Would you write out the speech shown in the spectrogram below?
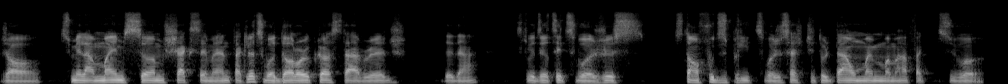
genre tu mets la même somme chaque semaine. Fait que là, tu vas dollar cost average dedans. Ce qui veut dire, tu tu vas juste tu t'en fous du prix, tu vas juste acheter tout le temps au même moment. Fait que tu vas.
